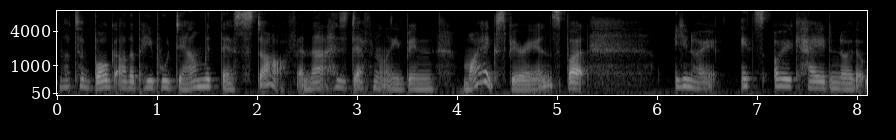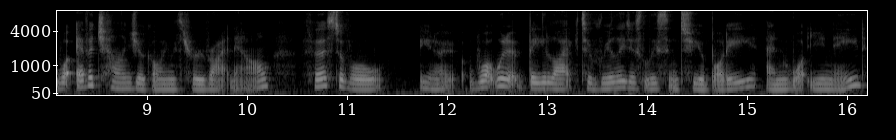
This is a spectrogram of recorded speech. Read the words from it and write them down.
not to bog other people down with their stuff and that has definitely been my experience but you know it's okay to know that whatever challenge you're going through right now first of all you know, what would it be like to really just listen to your body and what you need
